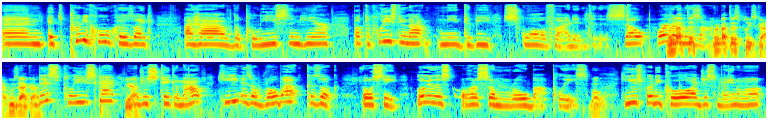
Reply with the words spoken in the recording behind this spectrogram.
And it's pretty cool because, like, I have the police in here. But the police do not need to be disqualified into this. So we're what gonna move this, on. What about this police guy? Who's that guy? This police guy, Yeah. I'll just take him out. He is a robot, because look, you'll see. Look at this awesome robot police. Whoa. He's pretty cool. I just made him up.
